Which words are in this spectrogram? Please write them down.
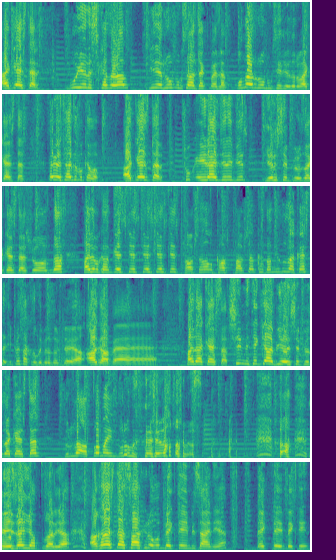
Arkadaşlar bu yarışı kazanan yine Robux alacak benden. Onlar Robux ediyordur arkadaşlar. Evet hadi bakalım. Arkadaşlar çok eğlenceli bir yarış yapıyoruz arkadaşlar şu anda. Hadi bakalım geç geç geç geç geç. Tavşan ama tavşan kazanıyordunuz arkadaşlar. İpe takıldı biraz önce ya. Aga be. Hadi arkadaşlar. Şimdi tekrar bir yarış yapıyoruz arkadaşlar. Durun atlamayın durun. Neden atlamıyorsun? Heyecan yaptılar ya. Arkadaşlar sakin olun bekleyin bir saniye. Bekleyin bekleyin.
